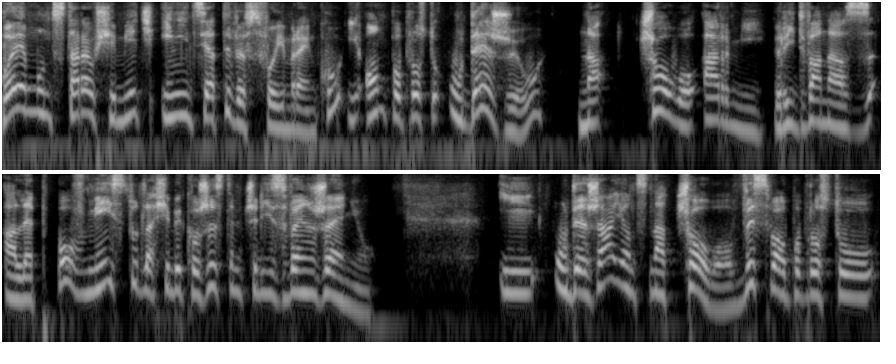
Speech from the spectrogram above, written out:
Bohemund starał się mieć inicjatywę w swoim ręku i on po prostu uderzył na czoło armii Ridwana z Aleppo w miejscu dla siebie korzystnym, czyli zwężeniu. I uderzając na czoło, wysłał po prostu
